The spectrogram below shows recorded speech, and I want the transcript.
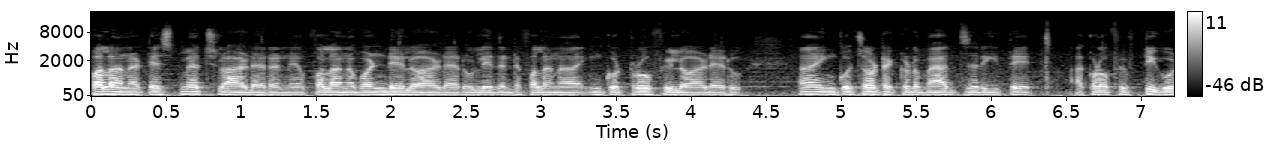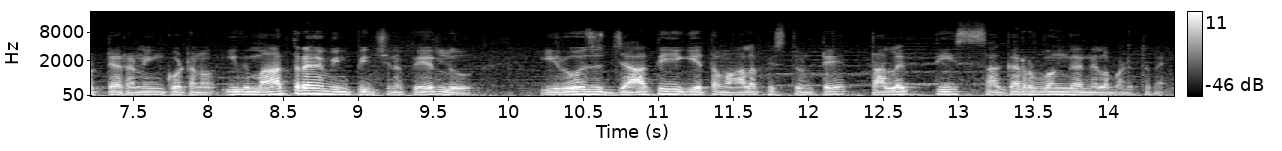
ఫలానా టెస్ట్ మ్యాచ్లో ఆడారని ఫలానా వన్డేలో ఆడారు లేదంటే ఫలానా ఇంకో ట్రోఫీలో ఆడారు ఇంకో చోట ఎక్కడో మ్యాచ్ జరిగితే అక్కడ ఫిఫ్టీ కొట్టారని ఇంకోటనో. ఇవి మాత్రమే వినిపించిన పేర్లు ఈరోజు జాతీయ గీతం ఆలపిస్తుంటే తలెత్తి సగర్వంగా నిలబడుతున్నాయి.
